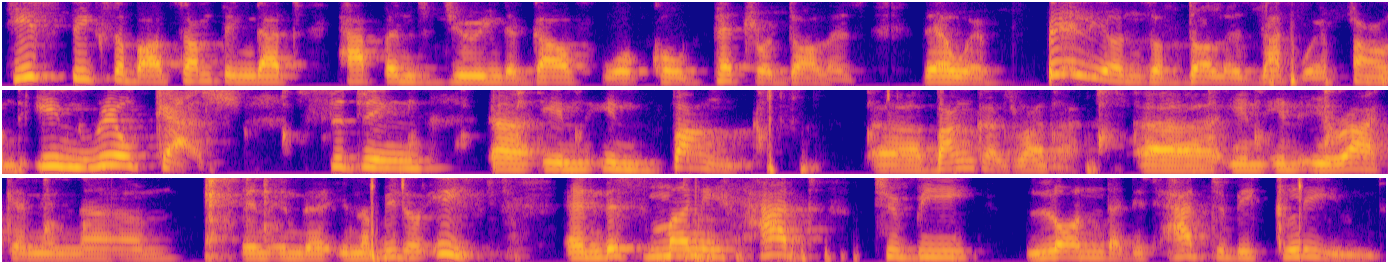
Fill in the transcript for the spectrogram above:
he speaks about something that happened during the Gulf War called petrodollars. There were billions of dollars that were found in real cash sitting uh, in, in banks, uh, bankers rather, uh, in, in Iraq and in, um, in, in, the, in the Middle East. And this money had to be laundered, it had to be cleaned.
